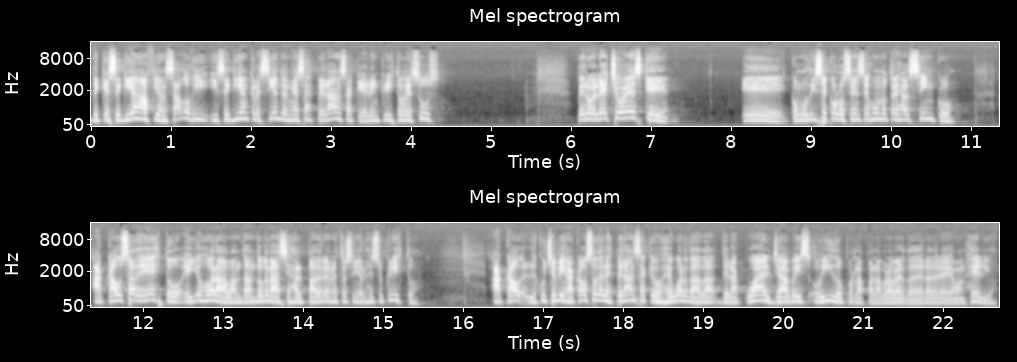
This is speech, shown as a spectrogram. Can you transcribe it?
de que seguían afianzados y, seguían creciendo en esa esperanza que era en Cristo Jesús. Pero el hecho es que, eh, como dice Colosenses 1, 3 al 5, a causa de esto ellos oraban dando gracias al Padre de nuestro Señor Jesucristo escuche bien, a causa de la esperanza que os he guardada, de la cual ya habéis oído por la palabra verdadera del Evangelio.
